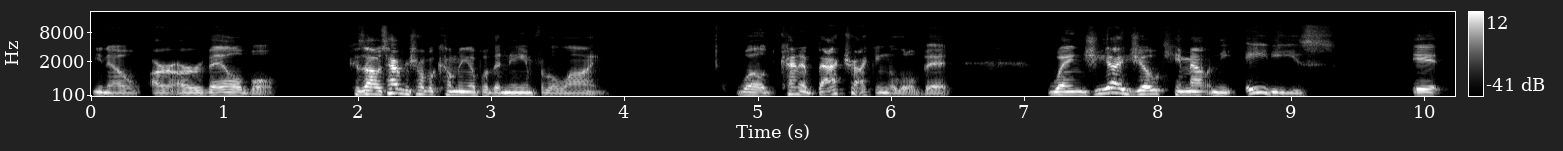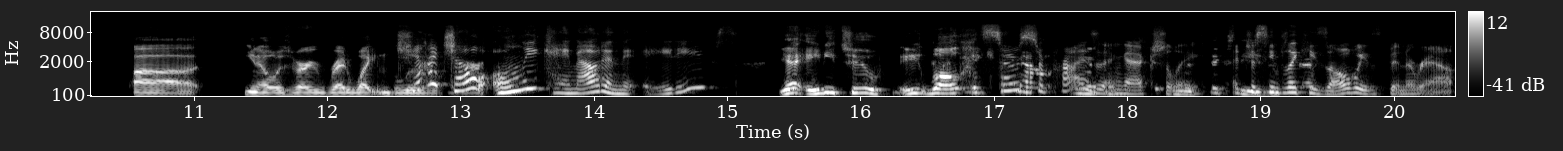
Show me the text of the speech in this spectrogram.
you know, are, are available. Cause I was having trouble coming up with a name for the line. Well, kind of backtracking a little bit, when G.I. Joe came out in the 80s, it, uh, you know, it was very red, white, and blue. G.I. Joe only came out in the 80s? Yeah, 82. 80, well, it's so surprising, actually. It just seems like he's always been around.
